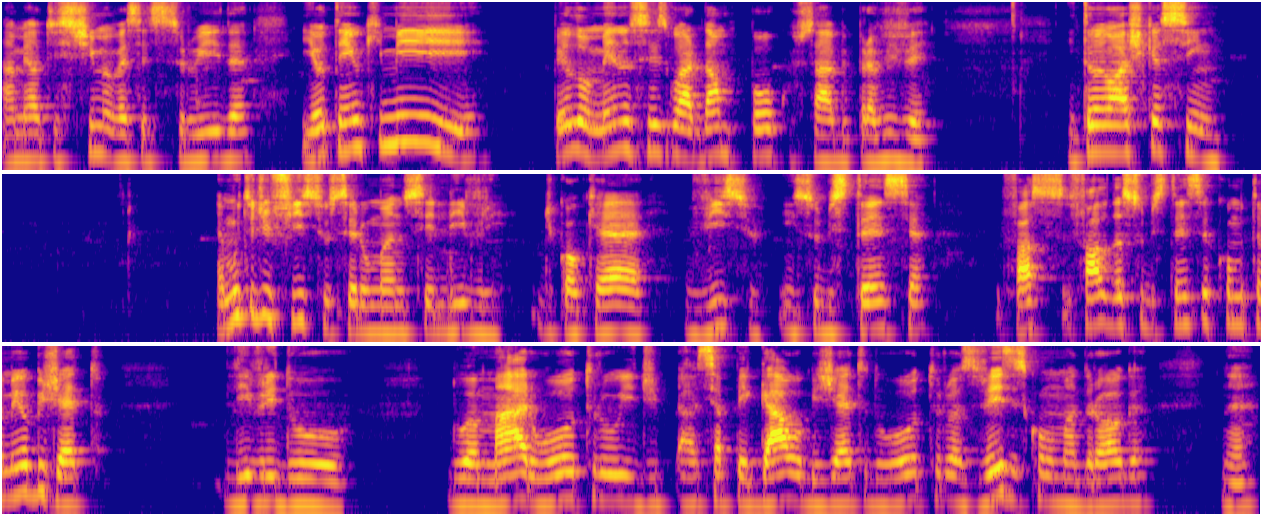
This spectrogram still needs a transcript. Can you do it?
a minha autoestima vai ser destruída e eu tenho que me pelo menos resguardar um pouco, sabe, para viver. Então eu acho que assim é muito difícil o ser humano ser livre de qualquer vício em substância. Faço, falo da substância como também objeto, livre do, do amar o outro e de se apegar ao objeto do outro, às vezes como uma droga, né?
